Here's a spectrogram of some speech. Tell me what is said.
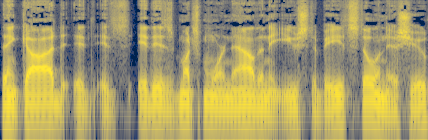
Thank God it, it's it is much more now than it used to be. It's still an issue,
